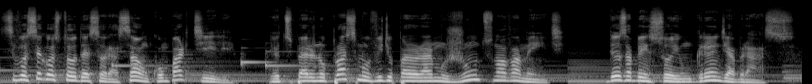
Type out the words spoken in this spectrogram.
Se você gostou dessa oração, compartilhe. Eu te espero no próximo vídeo para orarmos juntos novamente. Deus abençoe, um grande abraço.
